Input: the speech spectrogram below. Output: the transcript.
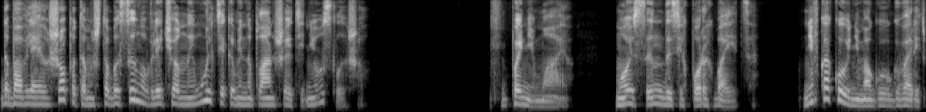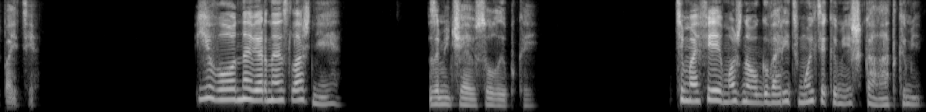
Добавляю шепотом, чтобы сын, увлеченный мультиками на планшете, не услышал. «Понимаю. Мой сын до сих пор их боится. Ни в какую не могу уговорить пойти». «Его, наверное, сложнее», — замечаю с улыбкой. Тимофея можно уговорить мультиками и шоколадками.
